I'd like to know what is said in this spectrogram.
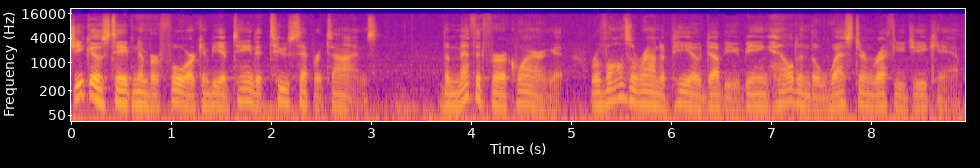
Chico's tape number 4 can be obtained at two separate times. The method for acquiring it revolves around a POW being held in the Western refugee camp.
